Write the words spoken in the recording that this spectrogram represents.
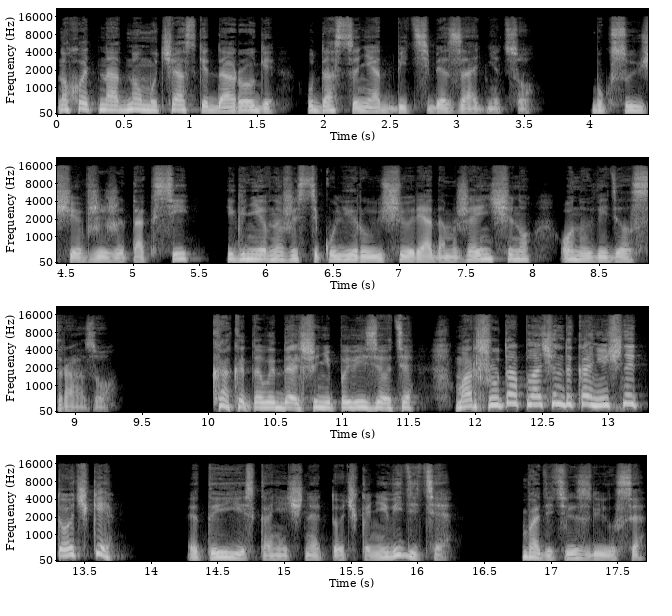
но хоть на одном участке дороги удастся не отбить себе задницу. Буксующее в жиже такси и гневно жестикулирующую рядом женщину он увидел сразу. «Как это вы дальше не повезете? Маршрут оплачен до конечной точки!» «Это и есть конечная точка, не видите?» Водитель злился.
